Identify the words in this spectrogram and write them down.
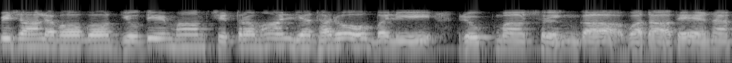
विशालभोगोद्युतिमां चित्रमाल्यधरो बली रुक्मशृङ्गावदातेन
